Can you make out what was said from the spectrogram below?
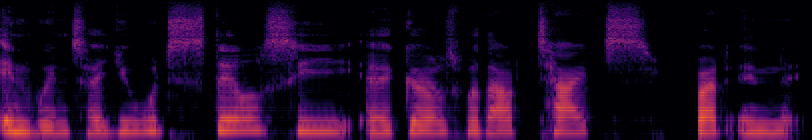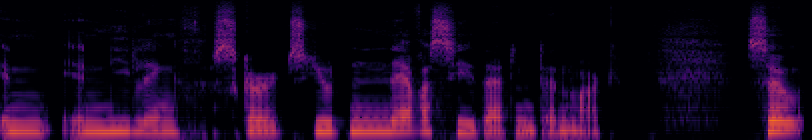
in winter, you would still see uh, girls without tights but in, in, in knee length skirts. You'd never see that in Denmark. So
